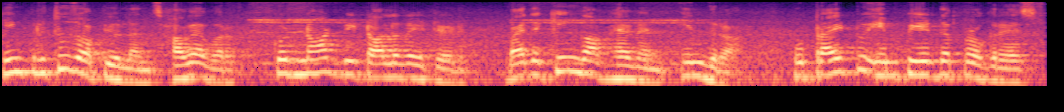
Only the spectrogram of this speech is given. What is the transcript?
King Prithu's opulence, however, could not be tolerated by the King of Heaven, Indra, who tried to impede the progress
